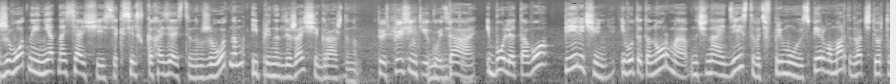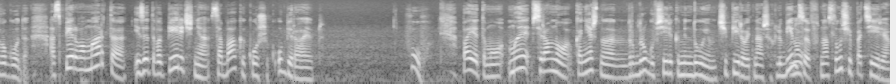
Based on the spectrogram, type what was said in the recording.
животные, не относящиеся к сельскохозяйственным животным и принадлежащие гражданам. То есть песеньки и котики. Да, и более того, перечень и вот эта норма начинает действовать впрямую с 1 марта 2024 года. А с 1 марта из этого перечня собак и кошек убирают. Фух. Поэтому мы все равно, конечно, друг другу все рекомендуем чипировать наших любимцев на случай потери,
